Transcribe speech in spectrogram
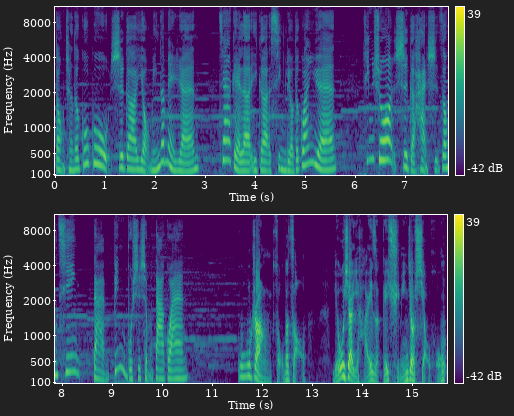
董承的姑姑是个有名的美人，嫁给了一个姓刘的官员，听说是个汉室宗亲，但并不是什么大官。姑丈走得早，留下一孩子，给取名叫小红。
